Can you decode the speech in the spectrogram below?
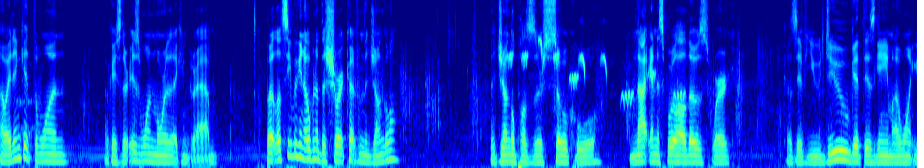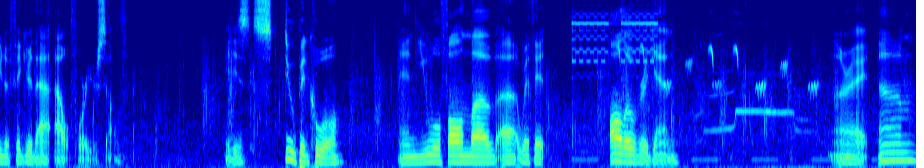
Oh, I didn't get the one. Okay, so there is one more that I can grab. But let's see if we can open up the shortcut from the jungle. The jungle puzzles are so cool. I'm not going to spoil how those work. Because if you do get this game, I want you to figure that out for yourself. It is stupid cool. And you will fall in love uh, with it all over again. Alright, um...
